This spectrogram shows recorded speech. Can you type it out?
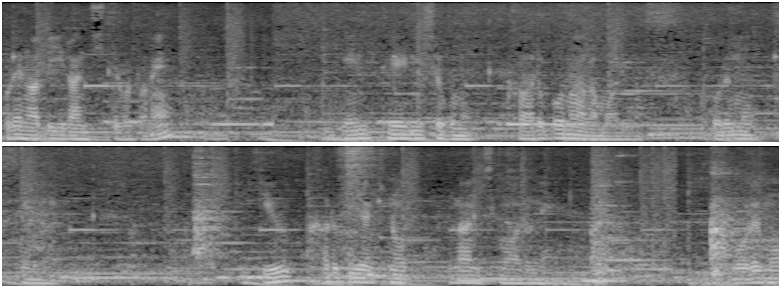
これが B ランチってことね。限定2食のカルボナーラもあります。これも1000円牛カルビ焼きのランチもあるね。これも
